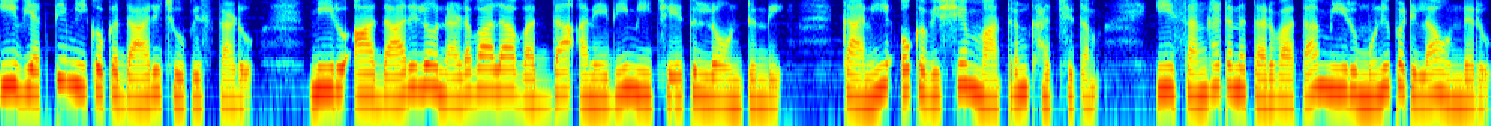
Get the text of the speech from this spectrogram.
ఈ వ్యక్తి మీకొక దారి చూపిస్తాడు. మీరు ఆ దారిలో నడవాలా వద్దా అనేది మీ చేతుల్లో ఉంటుంది. కాని ఒక విషయం మాత్రం ఖచ్చితం. ఈ సంఘటన తరువాత మీరు మునిపటిలా ఉండరు.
